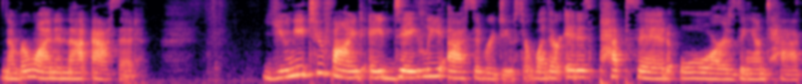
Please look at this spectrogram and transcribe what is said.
Number one, in that acid, you need to find a daily acid reducer, whether it is Pepcid or Zantac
